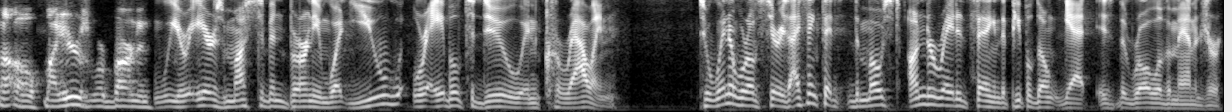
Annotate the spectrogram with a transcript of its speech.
Uh oh, my ears were burning. Your ears must have been burning what you were able to do in corralling to win a World Series. I think that the most underrated thing that people don't get is the role of a manager.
